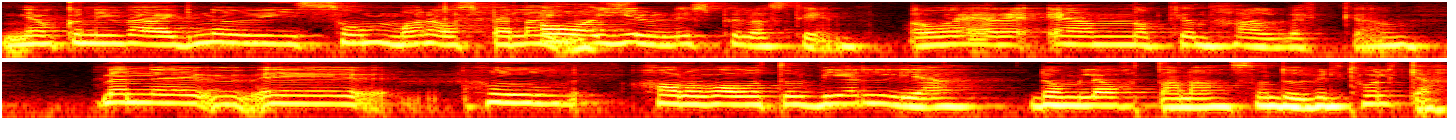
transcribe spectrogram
Ni åker ni iväg nu i sommar och spelar in? Ja, i juni spelas det in. Ja, är det en och en halv vecka. Men eh, hur har det varit att välja de låtarna som du vill tolka?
